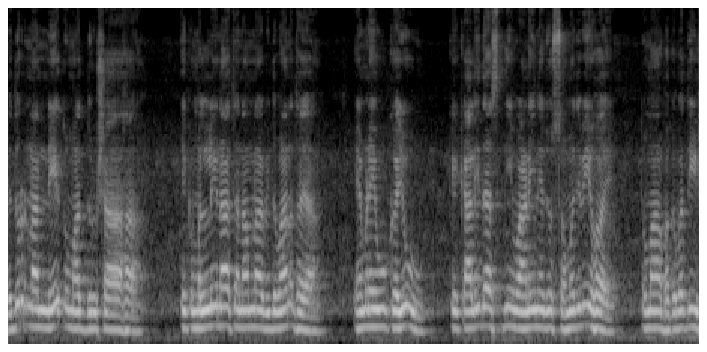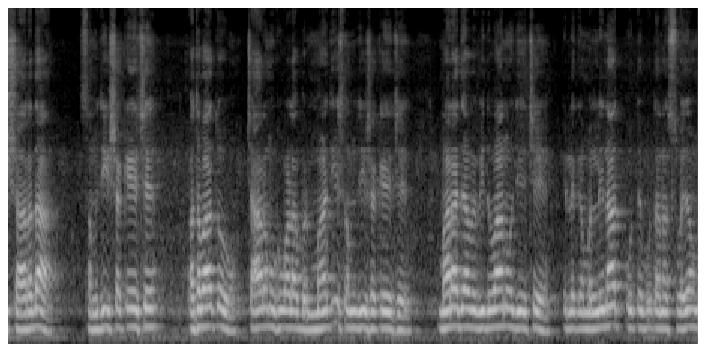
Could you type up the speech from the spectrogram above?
વિદુર્નાન્યેતુ માદૃશાહ. એક મલ્લીનાથ નામના વિદ્વાન થયા. એમણે એવું કહ્યું કે કાલિદાસની વાણીને જો સમજવી હોય તો માં ભગવતી શારદા સમજી શકે છે અથવા તો ચાર મુખવાળા બ્રહ્માજી સમજી શકે છે. મારા જેવા વિદ્વાનો જે છે, એટલે કે મલ્લીનાથ પોતે પોતાના સ્વયં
